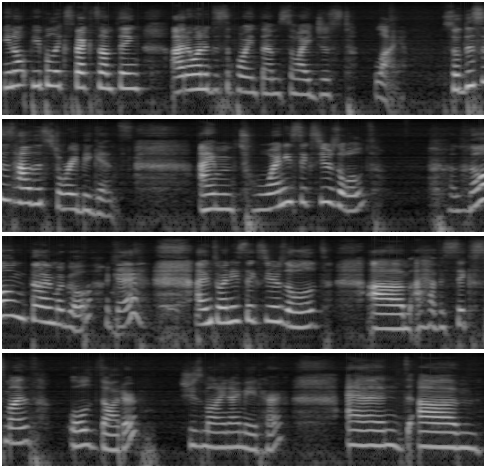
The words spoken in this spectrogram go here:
You know, people expect something, I don't want to disappoint them, so I just lie. So, this is how the story begins. I'm 26 years old, a long time ago, okay? I'm 26 years old. Um, I have a six month old daughter. She's mine, I made her. And um,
